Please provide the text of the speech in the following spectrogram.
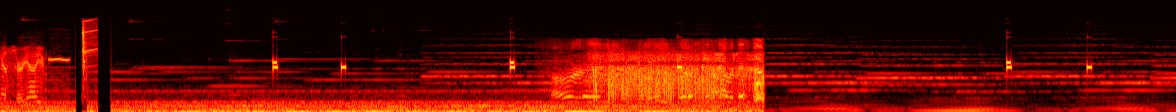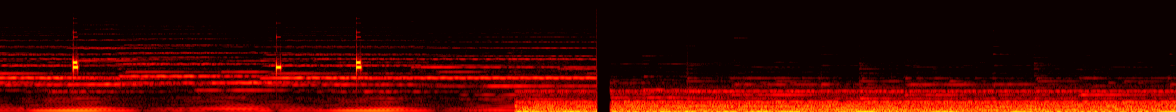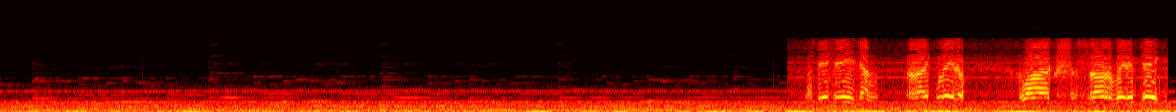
Yes, sir. Yeah, you... Big Egan, right Works, Walks, survey, take.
